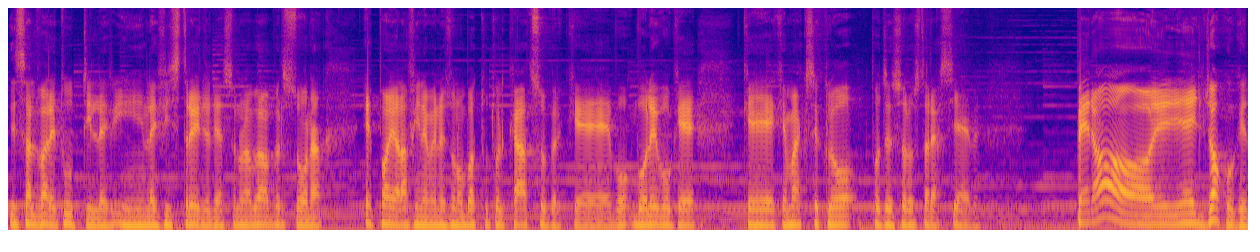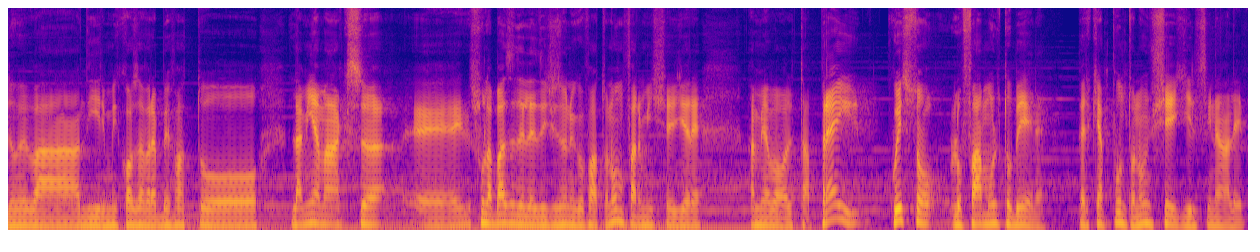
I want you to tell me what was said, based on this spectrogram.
di, salvare tutti in Life is Strange, di essere una brava persona e poi alla fine me ne sono battuto il cazzo perché vo- volevo che, che, che Max e Chloe potessero stare assieme. Però è il gioco che doveva dirmi cosa avrebbe fatto la mia Max eh, sulla base delle decisioni che ho fatto, non farmi scegliere a mia volta. Prey questo lo fa molto bene perché appunto non scegli il finale,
